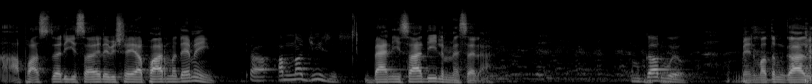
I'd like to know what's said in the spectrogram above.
Aa, pastör İsa öyle bir şey yapar mı demeyin. Yeah, I'm not Jesus. Ben İsa değilim mesela. I'm God will. Benim adım Gavi.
